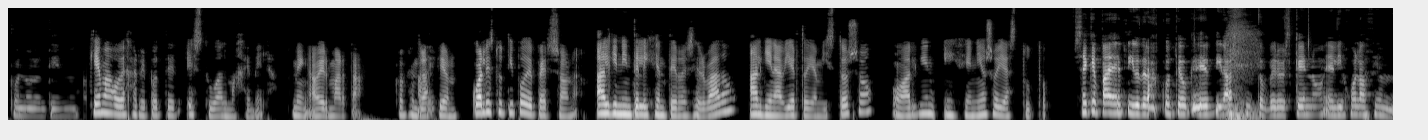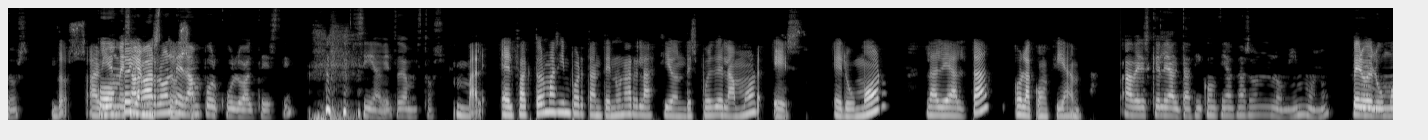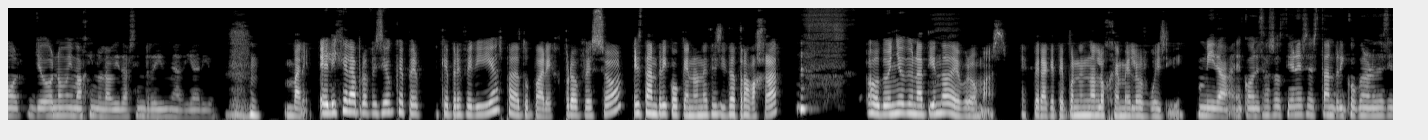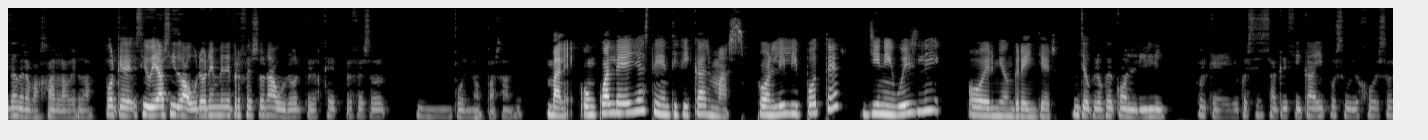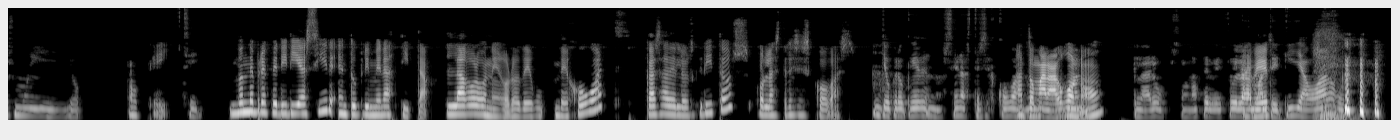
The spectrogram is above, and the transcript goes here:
Pues no lo entiendo. ¿Qué mago de Harry Potter es tu alma gemela? Venga, a ver, Marta. Concentración. ¿Cuál es tu tipo de persona? ¿Alguien inteligente y reservado? ¿Alguien abierto y amistoso? ¿O alguien ingenioso y astuto? Sé que para decir Draco tengo que decir astuto, pero es que no, elijo la opción 2. Dos. Como Abierto me y salga Ron, le amistoso. dan por culo al test, ¿eh? Sí, abierto y amistoso. Vale. El factor más importante en una relación después del amor es el humor, la lealtad o la confianza. A ver, es que lealtad y confianza son lo mismo, ¿no? Pero el humor, yo no me imagino la vida sin reírme a diario. Vale. Elige la profesión que, pre- que preferirías para tu pareja. Profesor, es tan rico que no necesita trabajar. o dueño de una tienda de bromas. Espera, que te ponen a los gemelos Weasley. Mira, eh, con esas opciones es tan rico que no necesita trabajar, la verdad. Porque si hubiera sido Auror en vez de profesor, Auror, pero es que profesor, mm, pues no, pasando. Vale, ¿con cuál de ellas te identificas más? ¿Con Lily Potter, Ginny Weasley o Hermione Granger? Yo creo que con Lily, porque yo que sé, se sacrifica ahí por su hijo, eso es muy yo. Ok. Sí. ¿Dónde preferirías ir en tu primera cita? ¿Lago Negro de, de Hogwarts? ¿Casa de los Gritos o las Tres Escobas? Yo creo que, no sé, las tres escobas. A ¿no? tomar algo, ¿no? Claro, o sea, una cervezuela de mantequilla o algo.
